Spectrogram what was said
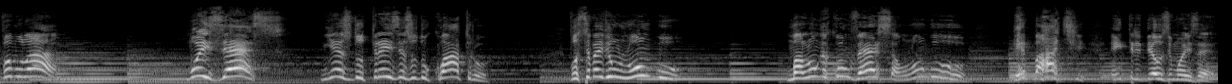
Vamos lá. Moisés, em Êxodo 3, Êxodo 4, você vai ver um longo, uma longa conversa, um longo, debate entre Deus e Moisés.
